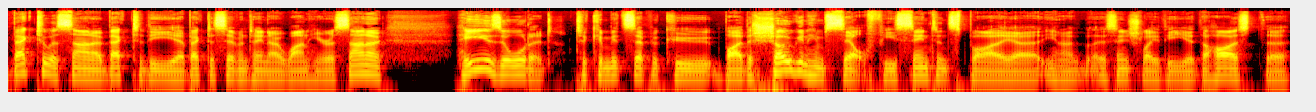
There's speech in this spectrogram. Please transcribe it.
Back to Asano, back to the uh, back to 1701 here. Asano, he is ordered to commit seppuku by the shogun himself. He's sentenced by uh, you know essentially the the highest the,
